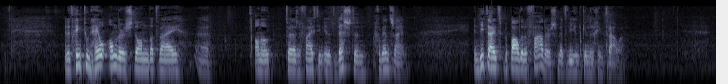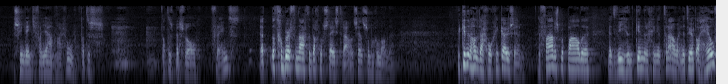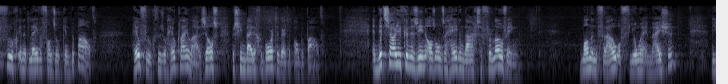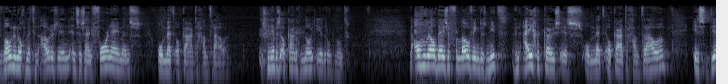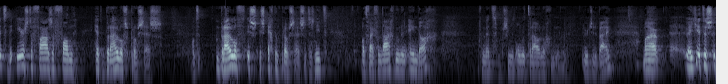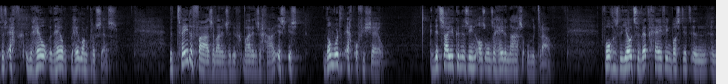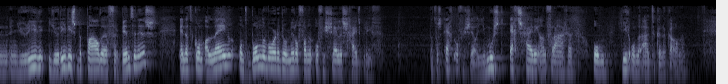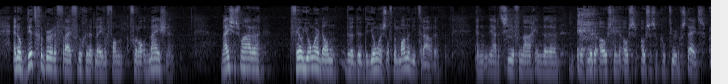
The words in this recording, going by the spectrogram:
En het ging toen heel anders dan dat wij uh, anno 2015 in het Westen gewend zijn. In die tijd bepaalden de vaders met wie hun kinderen gingen trouwen. Misschien denk je van ja, maar dat, is, dat is best wel vreemd. Dat, dat gebeurt vandaag de dag nog steeds trouwens, in sommige landen. De kinderen hadden daar gewoon geen keuze in. De vaders bepaalden met wie hun kinderen gingen trouwen. En het werd al heel vroeg in het leven van zo'n kind bepaald. Heel vroeg, toen ze nog heel klein waren. Zelfs misschien bij de geboorte werd het al bepaald. En dit zou je kunnen zien als onze hedendaagse verloving. Man en vrouw, of jongen en meisje, die wonen nog met hun ouders in en ze zijn voornemens om met elkaar te gaan trouwen. Misschien hebben ze elkaar nog nooit eerder ontmoet. Nou, alhoewel deze verloving dus niet hun eigen keus is om met elkaar te gaan trouwen, is dit de eerste fase van het bruiloftsproces. Want een bruiloft is, is echt een proces. Het is niet wat wij vandaag doen in één dag. met misschien met ondertrouw nog een uurtje erbij. Maar eh, weet je, het is, het is echt een heel, een heel, heel lang proces. De tweede fase waarin ze, waarin ze gaan, is, is, dan wordt het echt officieel. En dit zou je kunnen zien als onze hedendaagse ondertrouw. Volgens de Joodse wetgeving was dit een, een, een juridisch bepaalde verbintenis. En dat kon alleen ontbonden worden door middel van een officiële scheidsbrief. Dat was echt officieel. Je moest echt scheiding aanvragen om hieronder uit te kunnen komen. En ook dit gebeurde vrij vroeg in het leven van vooral het meisje. Meisjes waren veel jonger dan de, de, de jongens of de mannen die trouwden. En ja, dat zie je vandaag in, de, in het Midden-Oosten, in de Oosterse cultuur nog steeds.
